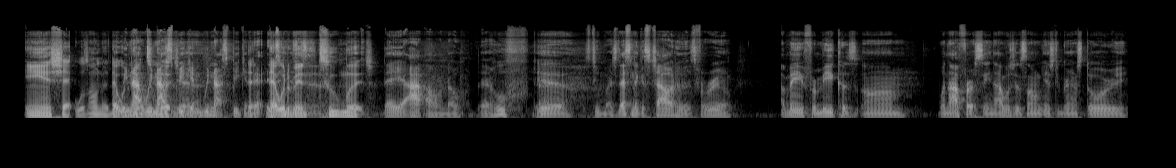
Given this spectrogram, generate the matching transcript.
and Shaq was on there. That would have not been we too not much. speaking. Yeah. We not speaking that. That, that would have been this. too much. They, I, I don't know. That, oof, God, Yeah. it's too much. That's niggas' childhoods for real. I mean, for me, cause um, when I first seen, it, I was just on Instagram story,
